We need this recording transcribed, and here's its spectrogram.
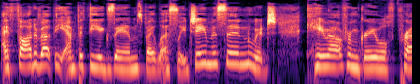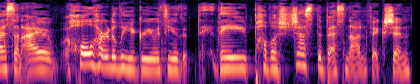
I thought about the Empathy Exams by Leslie Jamison, which came out from Graywolf Press, and I wholeheartedly agree with you that they publish just the best nonfiction.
